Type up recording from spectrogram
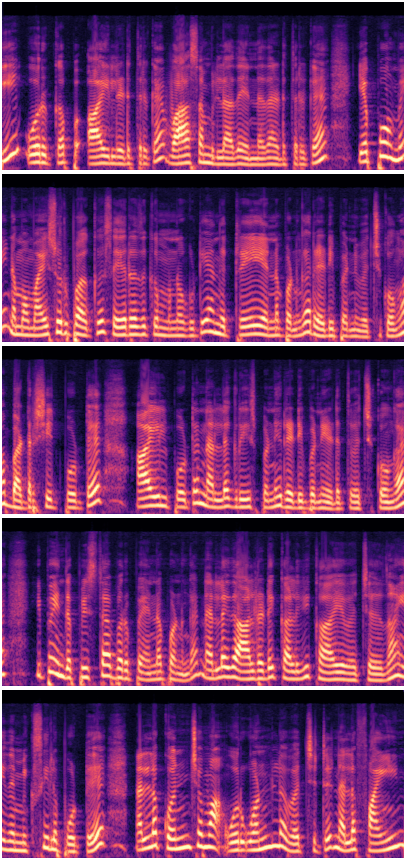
கீ ஒரு கப் ஆயில் எடுத்திருக்கேன். வாசம் இல்லாத எண்ணெய் தான் எடுத்திருக்கேன். எப்போவுமே நம்ம மைசூர் பாக்கு செய்கிறதுக்கு முன்னக்கூட்டி அந்த ட்ரே என்ன பண்ணுங்கள் ரெடி பண்ணி வச்சுக்கோங்க. பட்டர் ஷீட் போட்டு ஆயில் போட்டு நல்லா க்ரீஸ் பண்ணி ரெடி பண்ணி எடுத்து வச்சுக்கோங்க. இப்போ இந்த பிஸ்தா பருப்பை என்ன பண்ணுங்கள் நல்லா இதை ஆல்ரெடி கழுவி காய வச்சது தான் இதை மிக்சியில் போட்டு நல்லா கொஞ்சமாக ஒரு ஒன்றில் வச்சுட்டு நல்லா ஃபைன்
